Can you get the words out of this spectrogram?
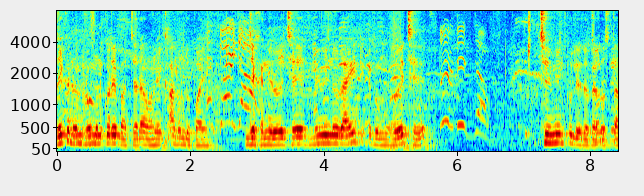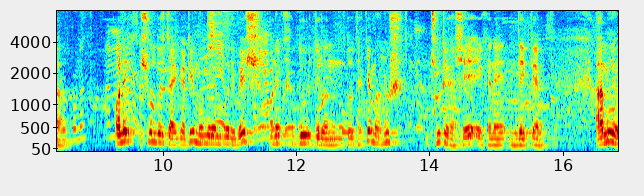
যেখানে ভ্রমণ করে বাচ্চারা অনেক আনন্দ পায়। যেখানে রয়েছে বিভিন্ন রাইড এবং রয়েছে সুইমিং পুলেরও ব্যবস্থা। অনেক সুন্দর জায়গাটি, মনোরম পরিবেশ, অনেক দূর দূরান্ত থেকে মানুষ ছুটে আসে এখানে দেখতে। আমিও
